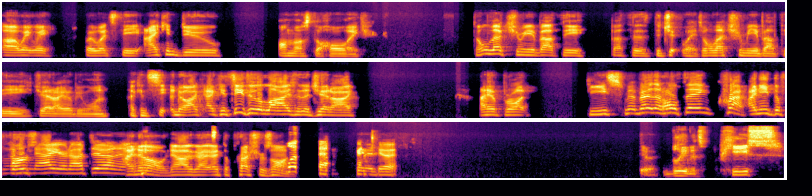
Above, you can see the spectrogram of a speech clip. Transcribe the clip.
uh wait, wait, wait, what's the I can do almost the whole like don't lecture me about the about the the wait, don't lecture me about the Jedi Obi-Wan. I can see no, I, I can see through the lies of the Jedi. I have brought peace. Remember that whole thing? Crap. I need the Like, first now you're not doing it. I know. Now I got the pressure's on. What? I'm gonna do it. Do it. believe it's peace,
